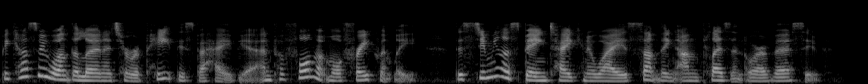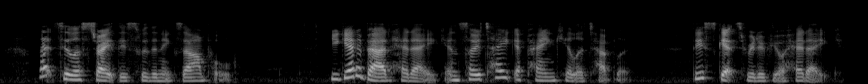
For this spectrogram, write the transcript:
Because we want the learner to repeat this behaviour and perform it more frequently, the stimulus being taken away is something unpleasant or aversive. Let's illustrate this with an example. You get a bad headache and so take a painkiller tablet. This gets rid of your headache.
